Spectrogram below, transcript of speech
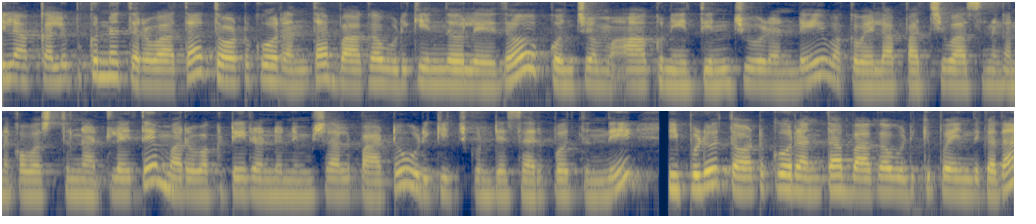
ఇలా కలుపుకున్న తర్వాత తోటకూర అంతా బాగా ఉడికిందో లేదో కొంచెం ఆకుని తిని చూడండి. ఒకవేళ పచ్చివాసన కనుక వస్తున్నట్లయితే మరో ఒకటి రెండు నిమిషాల పాటు ఉడికించుకుంటే సరిపోతుంది. ఇప్పుడు తోటకూర అంతా బాగా ఉడికిపోయింది కదా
